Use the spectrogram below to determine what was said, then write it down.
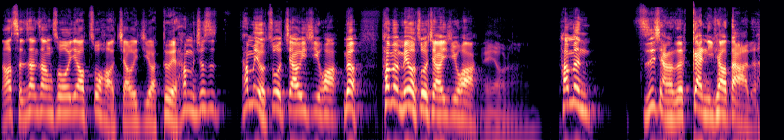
然后陈三章说要做好交易计划，对他们就是他们有做交易计划，没有他们没有做交易计划，没有啦，他们只想着干一票大的，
